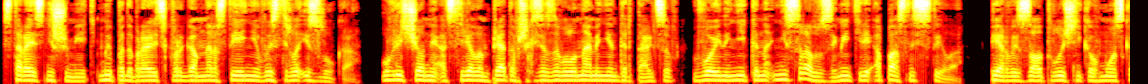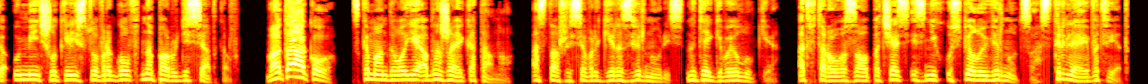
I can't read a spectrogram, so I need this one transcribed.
Стараясь не шуметь, мы подобрались к врагам на расстоянии выстрела из лука. Увлеченные отстрелом прятавшихся за валунами неандертальцев, воины Никона не сразу заметили опасность с тыла. Первый залп лучников мозга уменьшил количество врагов на пару десятков. «В атаку!» — скомандовал я, обнажая катану. Оставшиеся враги развернулись, натягивая луки. От второго залпа часть из них успела увернуться, стреляя в ответ.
